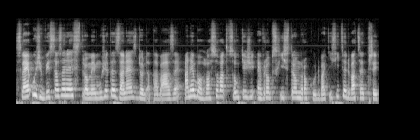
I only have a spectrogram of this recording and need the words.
Své už vysazené stromy můžete zanést do databáze anebo hlasovat v soutěži Evropský strom roku 2023,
